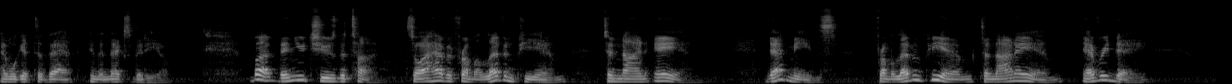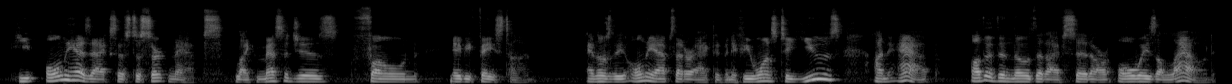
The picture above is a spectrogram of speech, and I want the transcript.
and we'll get to that in the next video. But then you choose the time. So I have it from 11 p.m. to 9 a.m. That means from 11 p.m. to 9 a.m. every day, he only has access to certain apps like messages, phone, maybe FaceTime. And those are the only apps that are active. And if he wants to use an app other than those that I've said are always allowed,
